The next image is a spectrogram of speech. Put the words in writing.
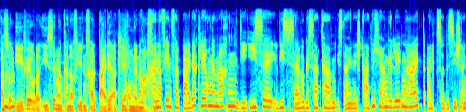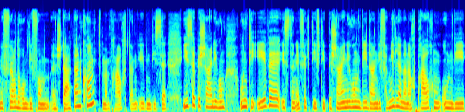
Also mhm. EWE oder ISE, man kann auf jeden Fall beide Erklärungen man machen. Man kann auf jeden Fall beide Erklärungen machen. Die ISE, wie Sie selber gesagt haben, ist eine staatliche Angelegenheit. Also das ist eine Förderung, die vom äh, Staat ankommt. Man braucht dann eben diese ISE-Bescheinigung und die EWE ist dann effektiv die Bescheinigung, die dann die Familien dann auch brauchen, um die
